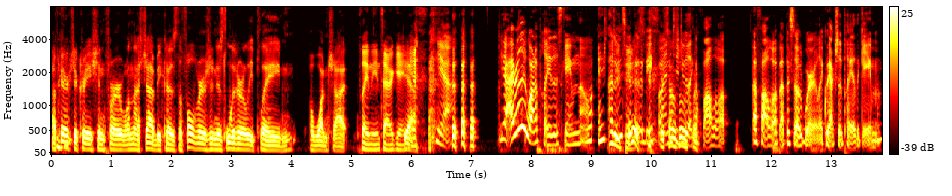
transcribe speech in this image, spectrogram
of Mhm. character creation for One Last Job because the full version is literally playing a one shot. Playing the entire game, Yeah. yeah. Yeah. yeah, I really want to play this game though. I, I do do think too. it would be fun to do really like fun. a follow up a follow up episode where like we actually play the game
